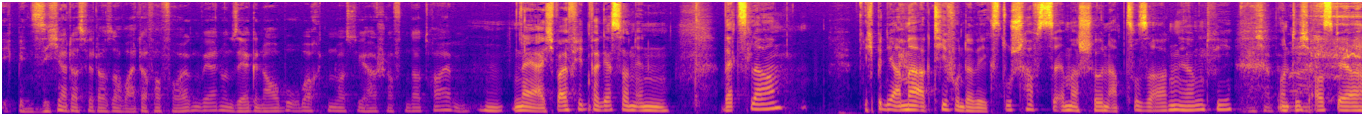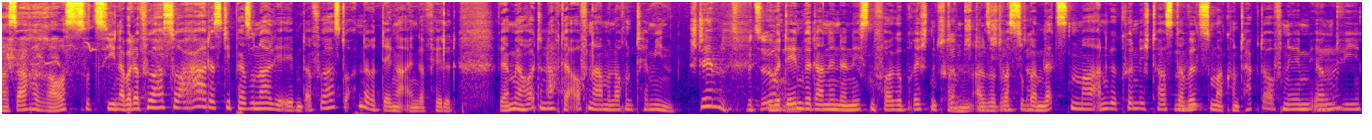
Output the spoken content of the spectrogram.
ich bin sicher, dass wir das auch weiter verfolgen werden und sehr genau beobachten, was die Herrschaften da treiben. Naja, ich war auf jeden Fall gestern in Wetzlar Ich bin ja immer aktiv unterwegs. Du schaffst es ja immer schön abzusagen irgendwie und dich aus der Sache rauszuziehen. Aber dafür hast du, ah, das ist die Personalie eben. Dafür hast du andere Dinge eingefädelt. Wir haben ja heute nach der Aufnahme noch einen Termin, Stimmt, mit Sören. über den wir dann in der nächsten Folge berichten können. stimmt, also stimmt, was du stimmt. Mhm. beim letzten Mal angekündigt hast, da willst du mal Kontakt aufnehmen irgendwie,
